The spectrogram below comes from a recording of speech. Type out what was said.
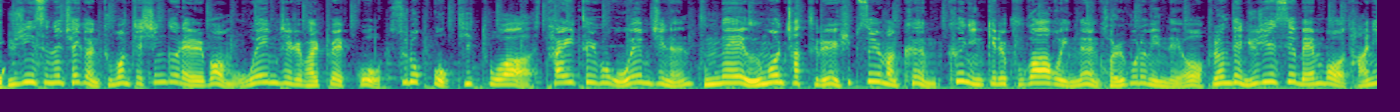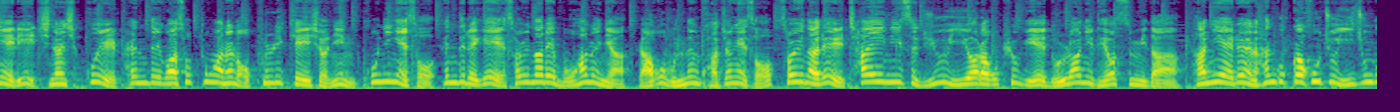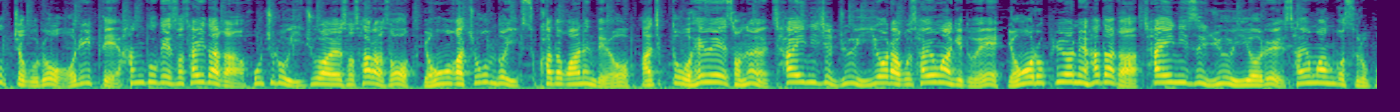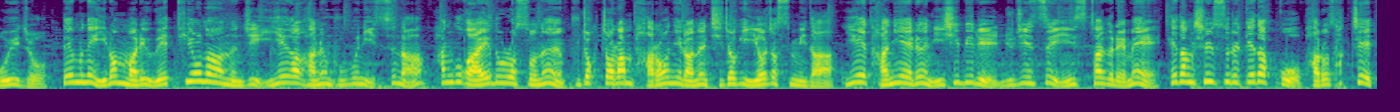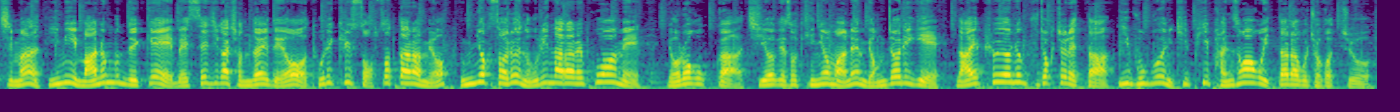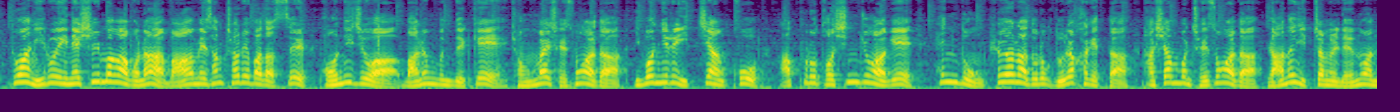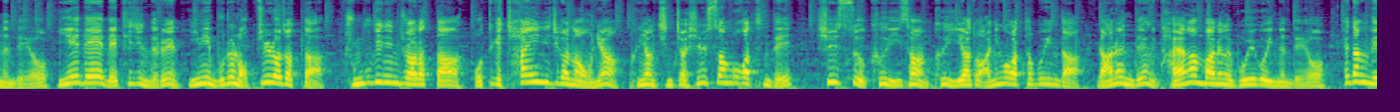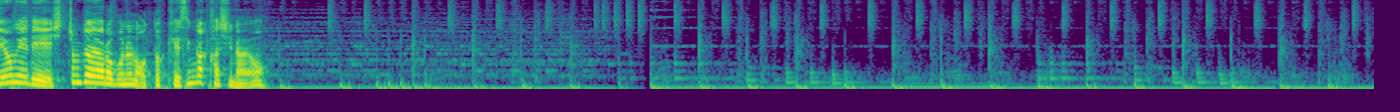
뉴진스는 최근 두 번째 싱글 앨범 OMG를 발표했고 수록곡 Ditto와 타이틀곡 OMG는 국내의 음원 차트를 휩쓸 만큼 큰 인기를 구가하고 있는 걸그룹인데요. 그런데 뉴진스 멤버 다니엘이 지난 19일 팬들과 소통하는 어플리케이션인 Phoning에서 팬들에게 설날에 뭐 하느냐 라고 묻는 과정에서 설날을 Chinese New Year라고 표기해 논란이 되었습니다. 다니엘은 한국과 호주 이중국적으로 어릴 때 한국에서 살다가 호주로 이주하여서 살아서 영어가 조금 더 익숙하다고 하는데요. 아직도 해외에서는 Chinese New Year라고 사용하기도 해 영어로 표현을 하다가 Chinese New Year를 사용한 것으로 보이죠. 때문에 이런 말이 왜 튀어나왔는지 이해가 가는 부분이 있으나 한국 아이돌로서는 부적절한 발언이라는 지적이 이어졌습니다. 이에 다니엘은 21일 뉴진스 인스타그램에 해당 실수를 깨닫고 바로 삭제했지만 이미 많은 분들께 메시지가 전달되어 돌이킬 수 없었다라며 음력설은 우리나라를 포함해 여러 국가, 지역에서 기념하는 명절이기에 나의 표현은 부적절했다. 이 부분 깊이 반성하고 있다라고 적었죠. 또한 이로 인해 실망하거나 마음의 상처를 받았을 버니즈와 많은 분들께 정말 죄송하다. 이번 일을 잊지 않고 앞으로 더 신중하게 행동, 표현하도록 노력하겠다. 다시 한번 죄송하다. 라는 입장을 내놓았는데요. 이에 대해 네티즌들은 이미 물은 엎질러졌다. 중국인인 줄 알았다. 어떻게 차이니즈가 나오냐? 그냥 진짜 실수한 것 같은데? 실수 그 이상 그 이하도 아닌 것 같아 보인다 라는 등 다양한 반응을 보이고 있는데요. 해당 내용에 대해 시청자 여러분은 어떻게 생각하시나요?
